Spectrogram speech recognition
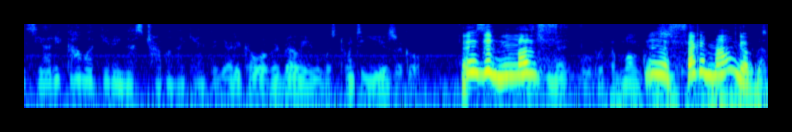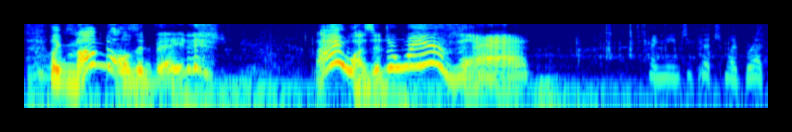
Is Yarikawa giving us trouble again? The Yarikawa rebellion was 20 years ago. There's a mother. Those men were with the Yeah, fucking Mongols. Like, Mongols invaded? I wasn't aware of that. I need to catch my breath.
